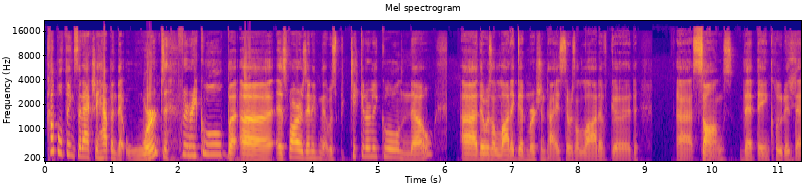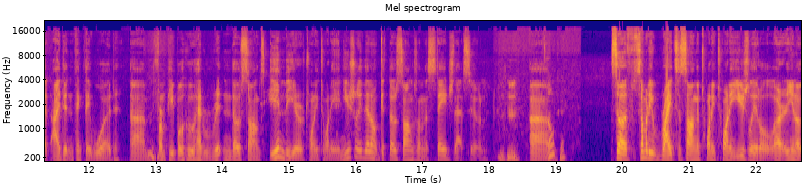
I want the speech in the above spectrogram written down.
couple things that actually happened that weren't very cool, but uh, as far as anything that was particularly cool, no. Uh, there was a lot of good merchandise. There was a lot of good uh, songs that they included that I didn't think they would um, from people who had written those songs in the year of 2020. And usually they don't get those songs on the stage that soon. Mhm. Um, okay. So if somebody writes a song in 2020, usually it'll, or you know,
